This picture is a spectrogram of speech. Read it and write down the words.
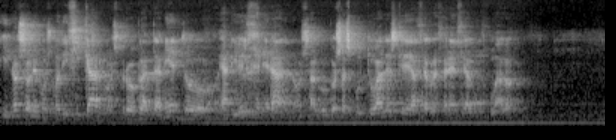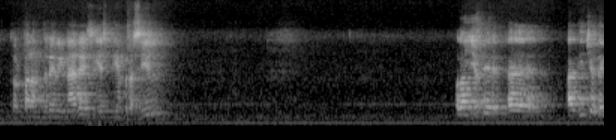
y no solemos modificar nuestro planteamiento a nivel general, ¿no? salvo cosas puntuales que hace referencia a algún jugador. Doctor para André Linares, ESPN Brasil. Hola, mister. Eh, ha dicho de,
